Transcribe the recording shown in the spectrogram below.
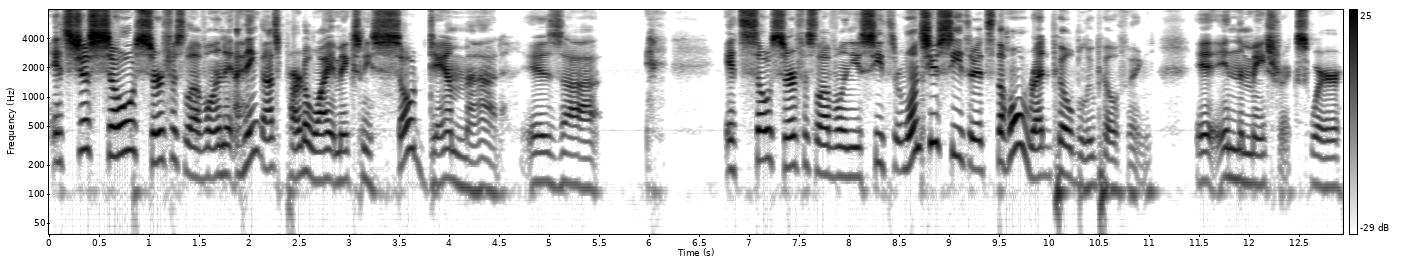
it's just so surface level and I think that's part of why it makes me so damn mad is uh it's so surface level and you see through once you see through it's the whole red pill blue pill thing in the matrix where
